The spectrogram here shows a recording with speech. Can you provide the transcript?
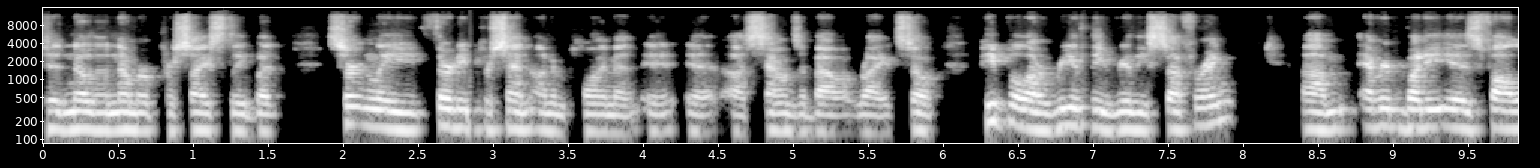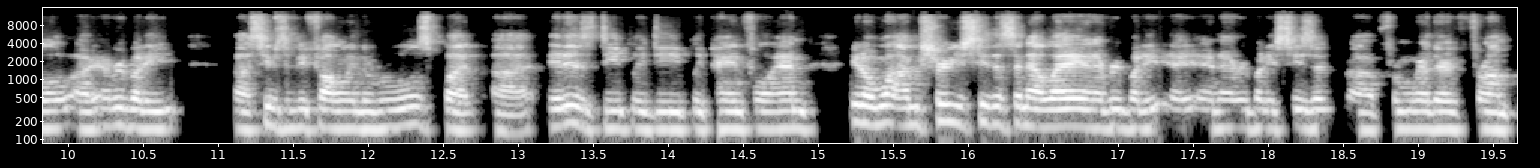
to know the number precisely, but certainly 30% unemployment it, it, uh, sounds about right. So people are really really suffering. Um, everybody is follow. Uh, everybody uh, seems to be following the rules, but uh, it is deeply, deeply painful. And you know, I'm sure you see this in LA, and everybody and everybody sees it uh, from where they're from.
